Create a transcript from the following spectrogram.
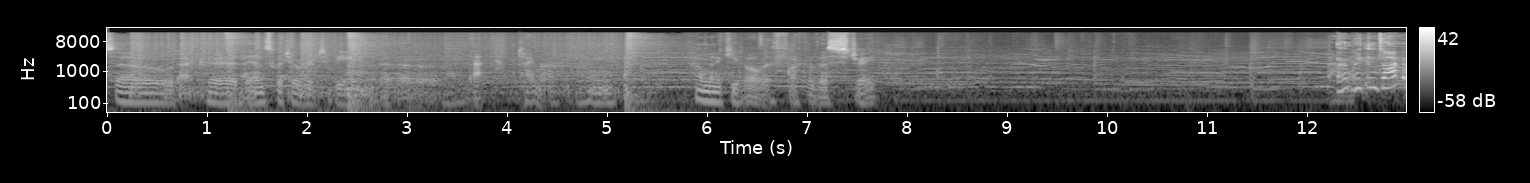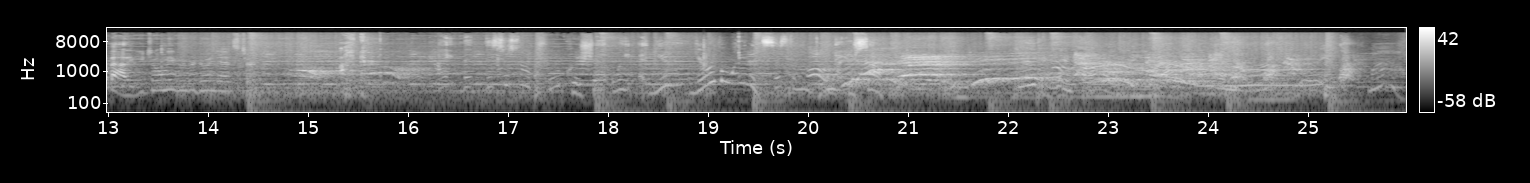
So that could then switch over to being uh, that timer. How I'm gonna keep all the fuck of this straight. We didn't talk about it. You told me we were doing Dad's turkey. I, th- this is not true, Krisha. We, uh, you, you're the one that insisted on doing it yourself. Mom,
